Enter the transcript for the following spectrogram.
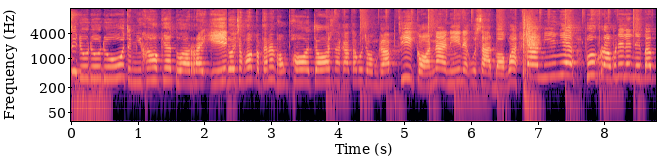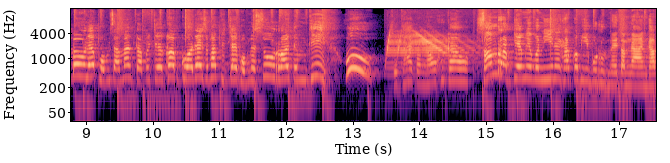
สิดูดูดูจะมีข้อแก้ตัวอะไรอีก โดยเฉพาะกับทางด้านของพอจอชนะครับท่านผู้ชมครับ ที่ก่อนหน้านี้เนี่ยอุตส่าห์บอกว่า ตอนนี้เนี่ย พวกเราไม่ได้เล่นในบับเบิลแล้วผมสามารถกลับไปเจอครอบครัวได้สภาพจิตใจผมเนี่ยสู้ร้อยเต็มที่ วู้สุดท้ายก็เงาคือเก่าสำหรับเกมในวันนี้นะครับก็มีบุรุษในตำนานครับ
